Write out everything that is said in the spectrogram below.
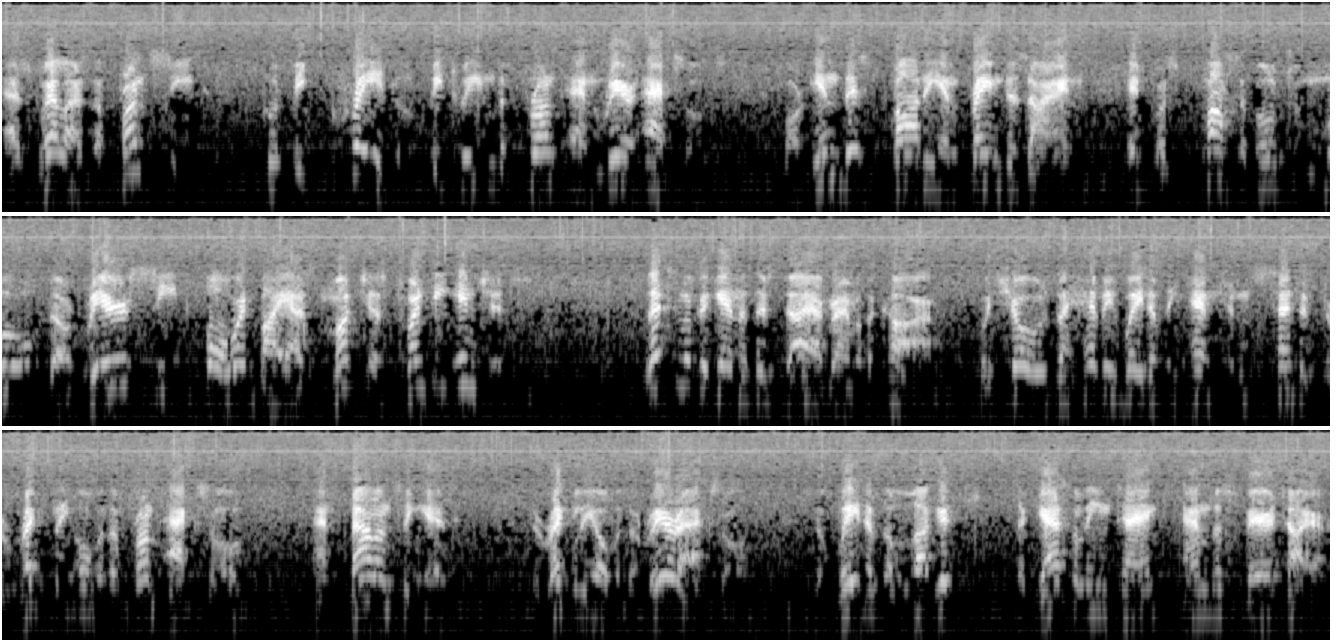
as well as the front seat, could be between the front and rear axles. For in this body and frame design, it was possible to move the rear seat forward by as much as 20 inches. Let's look again at this diagram of the car, which shows the heavy weight of the engine centered directly over the front axle and balancing it directly over the rear axle the weight of the luggage, the gasoline tank, and the spare tire.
